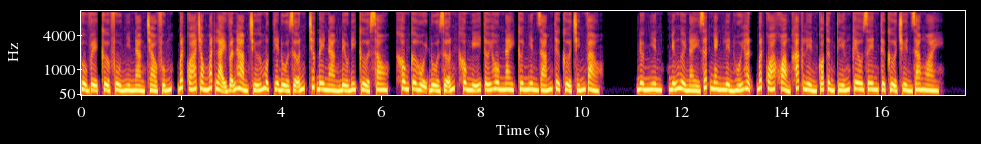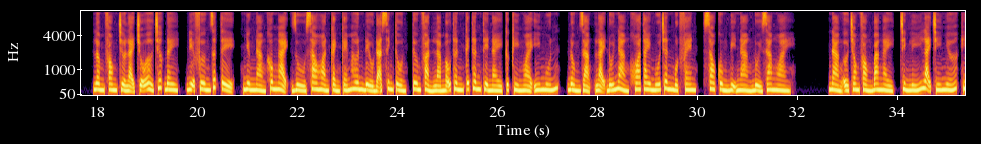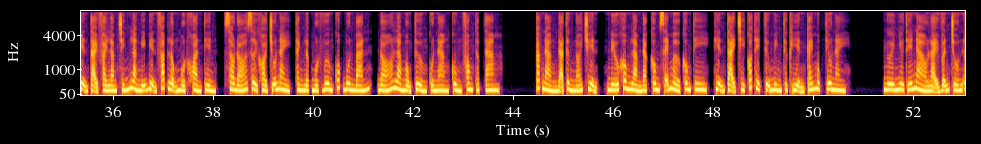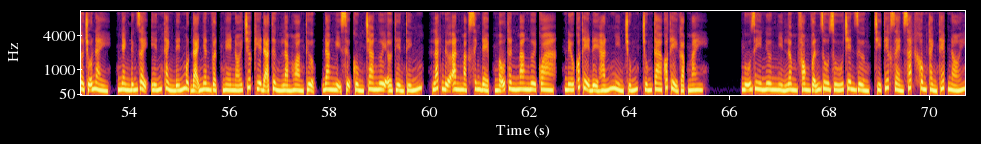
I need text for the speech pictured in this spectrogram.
Thủ vệ cửa phủ nhìn nàng chào phúng, bất quá trong mắt lại vẫn hàm chứa một tia đùa giỡn, trước đây nàng đều đi cửa sau, không cơ hội đùa giỡn, không nghĩ tới hôm nay cư nhiên dám từ cửa chính vào. Đương nhiên, những người này rất nhanh liền hối hận, bất quá khoảng khắc liền có từng tiếng kêu rên từ cửa truyền ra ngoài. Lâm Phong trở lại chỗ ở trước đây, địa phương rất tệ, nhưng nàng không ngại, dù sao hoàn cảnh kém hơn đều đã sinh tồn, tương phản là mẫu thân cái thân thể này cực kỳ ngoài ý muốn, đồng dạng lại đối nàng khoa tay múa chân một phen, sau cùng bị nàng đuổi ra ngoài. Nàng ở trong phòng 3 ngày, trình lý lại trí nhớ, hiện tại phải làm chính là nghĩ biện pháp lộng một khoản tiền, sau đó rời khỏi chỗ này, thành lập một vương quốc buôn bán, đó là mộng tưởng của nàng cùng phong thập tam. Các nàng đã từng nói chuyện, nếu không làm đặc công sẽ mở công ty, hiện tại chỉ có thể tự mình thực hiện cái mục tiêu này. Người như thế nào lại vẫn trốn ở chỗ này, nhanh đứng dậy Yến Thành đến một đại nhân vật nghe nói trước kia đã từng làm hoàng thượng, đang nghị sự cùng cha ngươi ở tiền tính, lát nữa ăn mặc xinh đẹp, mẫu thân mang ngươi qua, nếu có thể để hắn nhìn chúng, chúng ta có thể gặp may. Ngũ di nương nhìn Lâm Phong vẫn ru rú trên giường, chỉ tiếc rèn sắt không thành thép nói.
